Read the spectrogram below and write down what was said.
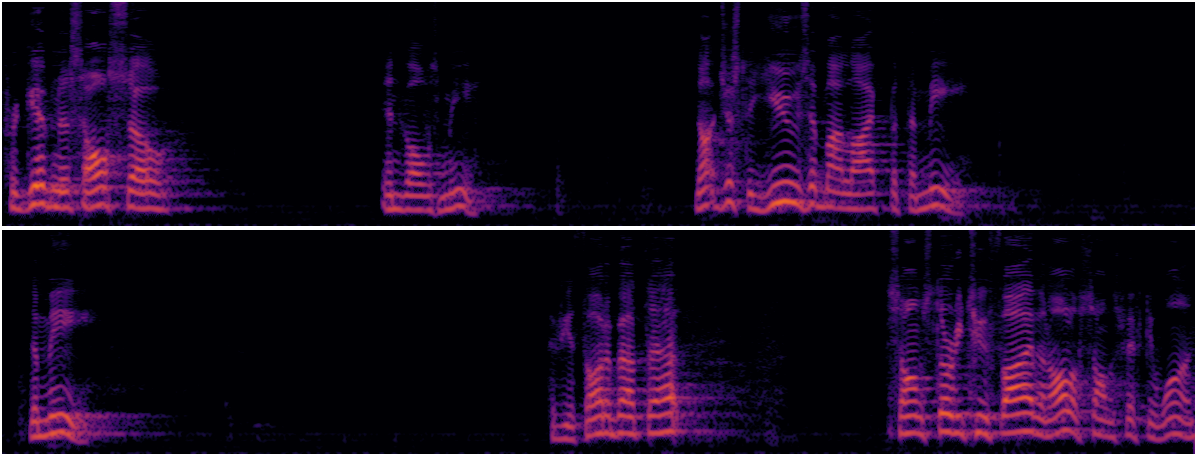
Forgiveness also involves me. Not just the yous of my life, but the me. The me. Have you thought about that? Psalms 32.5 and all of Psalms 51.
